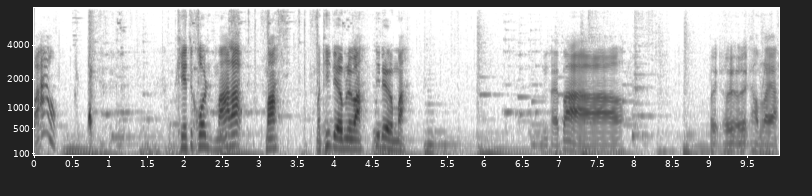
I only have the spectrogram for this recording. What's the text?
ว้าว โอเคทุกคนมาละ มา มาที่เดิมเลยมา ที่เดิมมา มีใครเปล่าเฮ้ยเฮ้ยเฮ้ยทำอะไรอะ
